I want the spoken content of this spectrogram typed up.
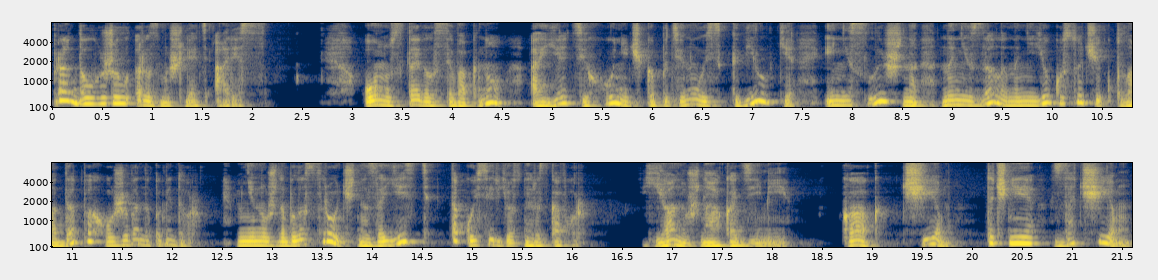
Продолжил размышлять Арис. Он уставился в окно, а я тихонечко потянулась к вилке и неслышно нанизала на нее кусочек плода, похожего на помидор. Мне нужно было срочно заесть такой серьезный разговор. Я нужна Академии. Как? Чем? Точнее, зачем?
